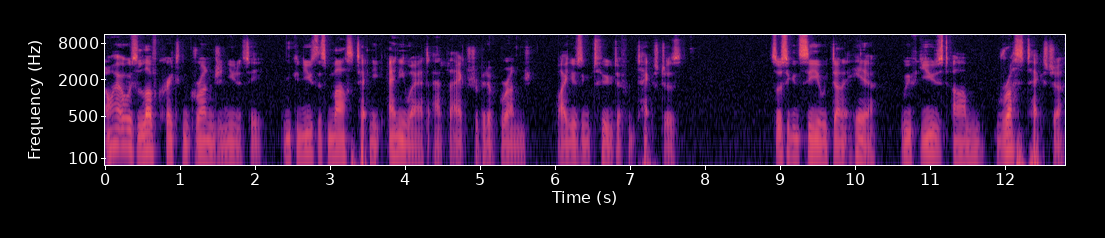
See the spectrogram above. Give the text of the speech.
I always love creating grunge in Unity. You can use this mask technique anywhere to add that extra bit of grunge by using two different textures. So as you can see we've done it here. We've used our rust texture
